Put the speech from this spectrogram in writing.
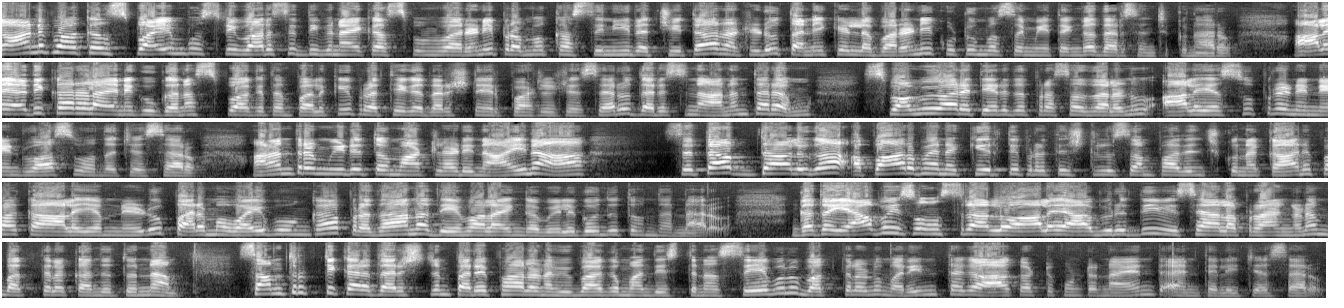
కాణిపాకం స్వయంభూ శ్రీ వరసిద్ధి వినాయక స్వామివారిని ప్రముఖ సినీ రచయిత నటుడు తనికెళ్ళ భరణి కుటుంబ సమేతంగా దర్శించుకున్నారు. ఆలయ అధికారులు ఆయనకు ఘన స్వాగతం పలికి ప్రత్యేక దర్శన ఏర్పాట్లు చేశారు. దర్శన అనంతరం స్వామివారి తీర్థ ప్రసాదాలను ఆలయ సూపరింటెండెంట్ వాసు అందజేశారు. అనంతరం మీడియాతో మాట్లాడిన ఆయన శతాబ్దాలుగా అపారమైన కీర్తి ప్రతిష్టలు సంపాదించుకున్న కాణిపాక ఆలయం నేడు పరమ వైభవంగా ప్రధాన దేవాలయంగా వెలుగొందుతుందన్నారు. గత యాభై సంవత్సరాల్లో ఆలయ అభివృద్ధి విశాల ప్రాంగణం భక్తులకు అందుతున్న సంతృప్తికర దర్శనం పరిపాలన విభాగం అందిస్తున్న సేవలు భక్తులను మరింతగా ఆకట్టుకుంటున్నాయని ఆయన తెలియజేశారు.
